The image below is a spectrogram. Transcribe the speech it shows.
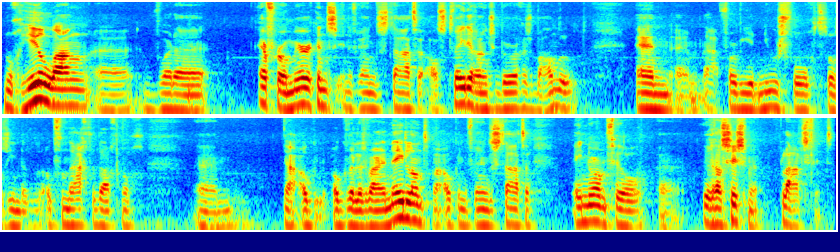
nog heel lang uh, worden Afro-Americans in de Verenigde Staten als tweederangs burgers behandeld. En um, nou, voor wie het nieuws volgt, zal zien dat het ook vandaag de dag nog, um, ja, ook, ook weliswaar in Nederland, maar ook in de Verenigde Staten, enorm veel uh, racisme plaatsvindt.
